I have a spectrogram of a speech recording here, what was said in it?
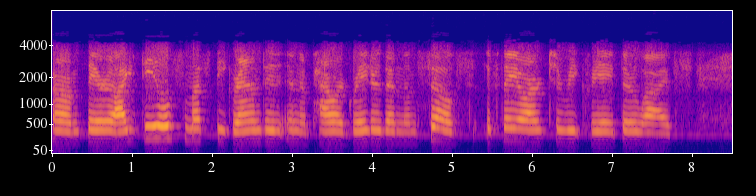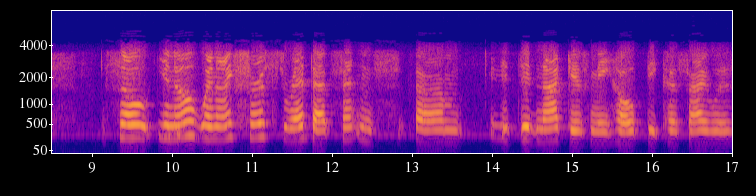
um, their ideals must be grounded in a power greater than themselves if they are to recreate their lives. So, you know, when I first read that sentence, um, it did not give me hope because I was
